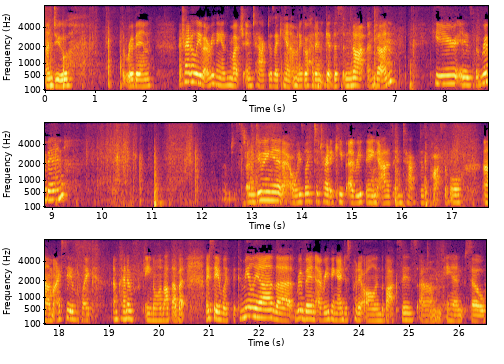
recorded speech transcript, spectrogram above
undo the ribbon. I try to leave everything as much intact as I can. I'm gonna go ahead and get this knot undone. Here is the ribbon. I'm just undoing it. I always like to try to keep everything as intact as possible. Um, I save like I'm kind of anal about that, but I save like the camellia, the ribbon, everything. I just put it all in the boxes. Um, and so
